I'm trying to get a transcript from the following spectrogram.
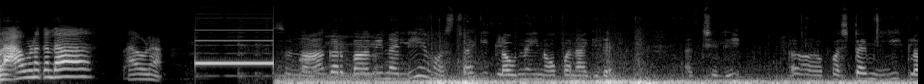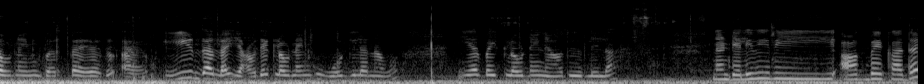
ರಾವಣ ಕಂದ ರಾವಣ. ಸೊ ನಾಗರ್ ಬಾವಿನಲ್ಲಿ ಹೊಸದಾಗಿ ಕ್ಲೌಡ್ ನೈನ್ ಓಪನ್ ಆಗಿದೆ. ಆ್ಯಕ್ಚುಲಿ ಫಸ್ಟ್ ಟೈಮ್ ಈ ಕ್ಲೌಡ್ ನೈನ್ಗೆ ಬರ್ತಾ ಇರೋದು. ಈ ಈದಲ್ಲ ಯಾವುದೇ ಕ್ಲೌಡ್ ನೈನ್ಗೂ ಹೋಗಿಲ್ಲ ನಾವು. ನಿಯರ್ ಬೈ ಕ್ಲೌಡ್ ನೈನ್ ಯಾವುದೂ ಇರಲಿಲ್ಲ. ನಾನು ಡೆಲಿವರಿ ಆಗಬೇಕಾದ್ರೆ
